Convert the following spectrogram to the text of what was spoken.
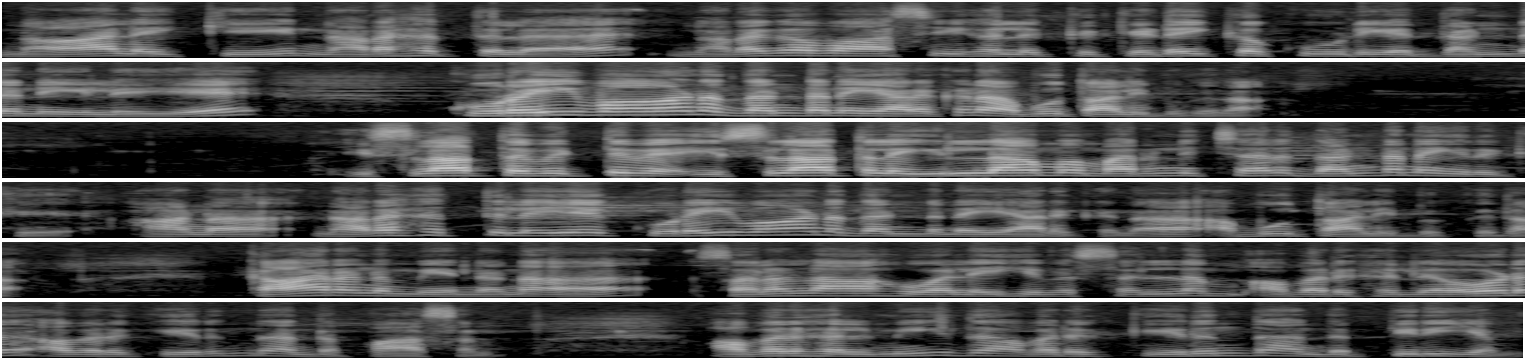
நாளைக்கு நரகத்தில் நரகவாசிகளுக்கு கிடைக்கக்கூடிய தண்டனையிலேயே குறைவான தண்டனை யாருக்குன்னு அபு தாலிபுக்கு தான். இஸ்லாத்தை விட்டு இஸ்லாத்தில் இல்லாமல் இல்லாம மரணிச்சாரு தண்டனை இருக்குது ஆனால் நரகத்திலேயே குறைவான தண்டனை யாருக்குன்னா அபு தாலிபுக்கு தான். காரணம் என்னன்னா சலலாஹு அலஹி வசல்லம் அவர்களோடு அவருக்கு இருந்த அந்த பாசம் அவர்கள் மீது அவருக்கு இருந்த அந்த பிரியம்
